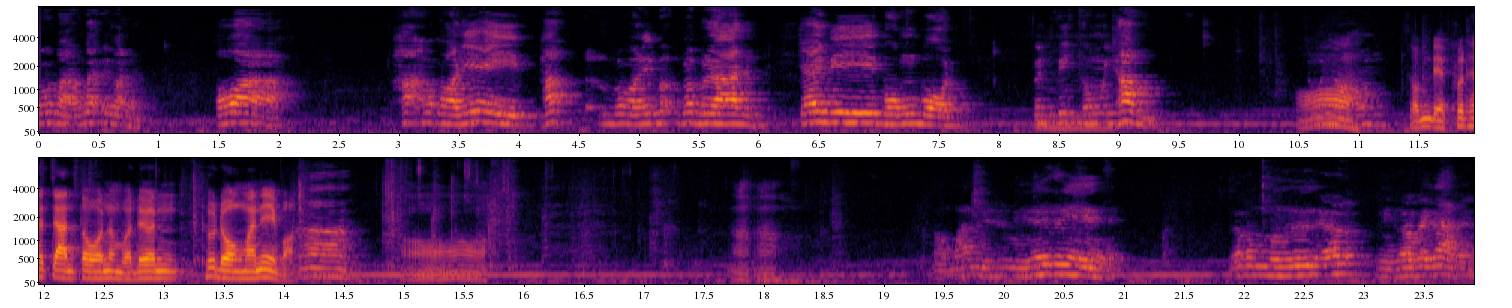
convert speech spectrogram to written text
พระบาทแวะไปก่อน เพราะว่า พระเมื่อก่อนนี้ไอ้พระเมื่อก่อนนี้พระโบราณจะให้มีบงโบสถ์เป็นมีธงมีถ้อ๋อำ อ๋อ สมเด็จพุทธจารย์โตนะบ่เดินทุดงค์มานี่บ่ อ่าอ๋ออ่าอ่าดอกไม้มีมีนี่นี่แล้วก็มือแล้วนี่เราไปหน้าเนี่ย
